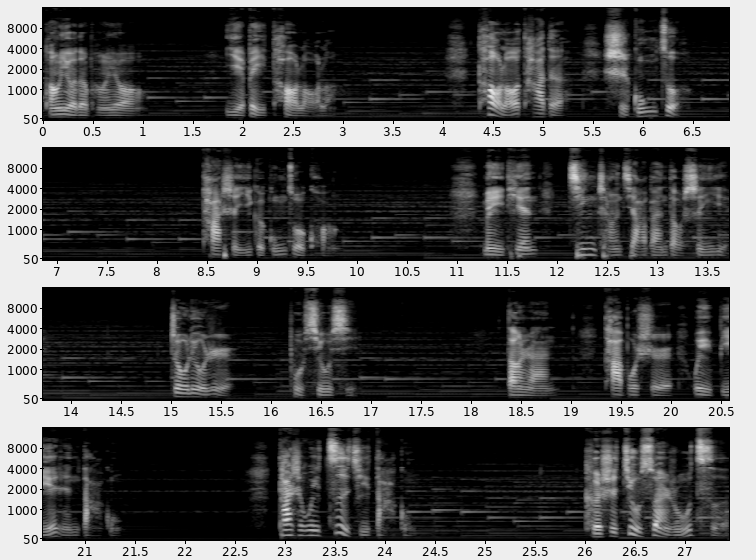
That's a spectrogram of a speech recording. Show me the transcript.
朋友的朋友也被套牢了，套牢他的是工作。他是一个工作狂，每天经常加班到深夜，周六日不休息。当然，他不是为别人打工，他是为自己打工。可是，就算如此，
